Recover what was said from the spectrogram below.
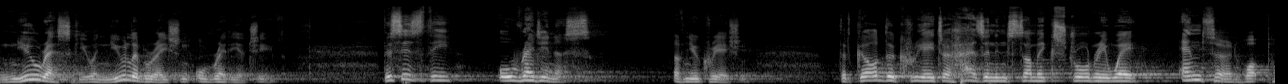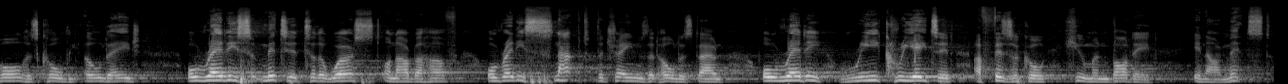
new rescue, a new liberation already achieved. This is the alreadiness of new creation. That God the Creator has, and in some extraordinary way, entered what Paul has called the old age, already submitted to the worst on our behalf, already snapped the chains that hold us down, already recreated a physical human body in our midst.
